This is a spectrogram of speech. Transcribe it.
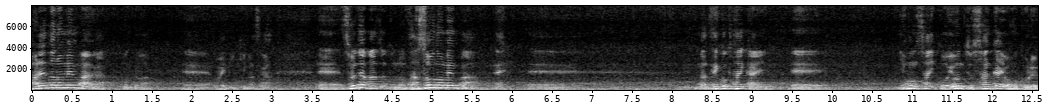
パレードのメンバーが今度は、えー応援に行きますが、えーそれではまずこの座奏のメンバーね、えーまあ、全国大会、えー日本最高43回を誇る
